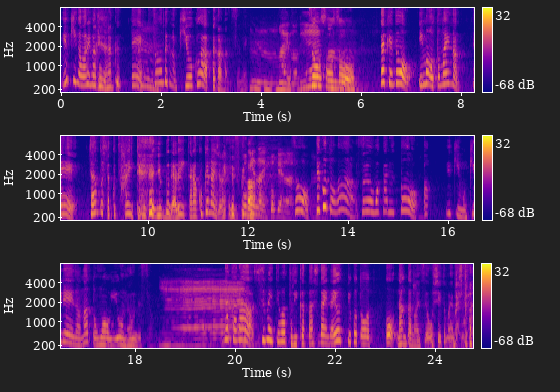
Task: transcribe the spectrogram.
雪が悪いわけじゃなくって、うんその時の記憶があったからなんですよね。うん前のね。そうそうそだけど今大人になってちゃんとした靴履いて ゆっくり歩いたらこけないじゃないですか。こけないこけない。そう、うんってことはそれを分かるとあ雪も綺麗だなと思うようになるんですよ。だから全ては取り方次第だよっていうことををなんかのやつで教えてもらいました。へ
